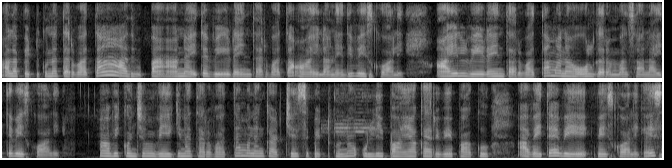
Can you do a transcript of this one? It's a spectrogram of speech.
అలా పెట్టుకున్న తర్వాత అది పాన్ అయితే వేడైన తర్వాత ఆయిల్ అనేది వేసుకోవాలి. ఆయిల్ వేడైన తర్వాత మన హోల్ గరం మసాలా అయితే వేసుకోవాలి. అవి కొంచెం వేగిన తర్వాత మనం కట్ చేసి పెట్టుకున్న ఉల్లిపాయ కరివేపాకు అవైతే వే వేసుకోవాలి గైస్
